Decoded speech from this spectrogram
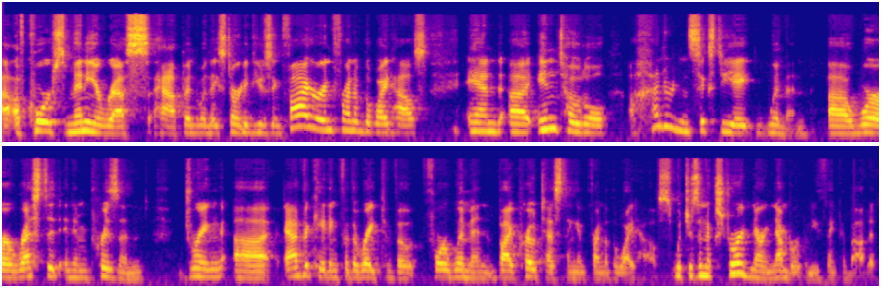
Uh, of course, many arrests happened when they started using fire in front of the White House. And uh, in total, 168 women uh, were arrested and imprisoned during uh, advocating for the right to vote for women by protesting in front of the White House, which is an extraordinary number when you think about it.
